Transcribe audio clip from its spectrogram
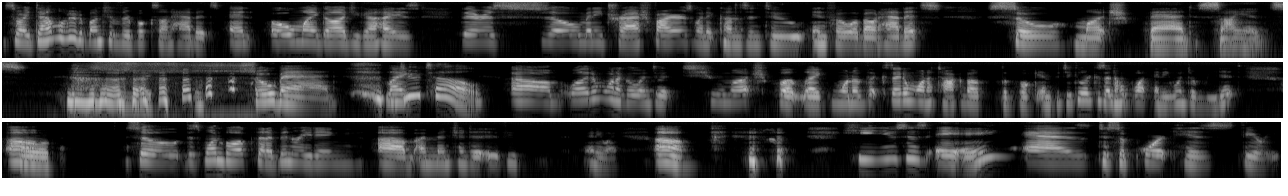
so i downloaded a bunch of their books on habits and oh my god you guys there is so many trash fires when it comes into info about habits so much bad science so bad Like- Do tell. Um, well, I don't want to go into it too much, but like one of the, because I don't want to talk about the book in particular, because I don't want anyone to read it. Um, oh, okay. so this one book that I've been reading, um, I mentioned it. If you, anyway, um, he uses AA as to support his theory,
